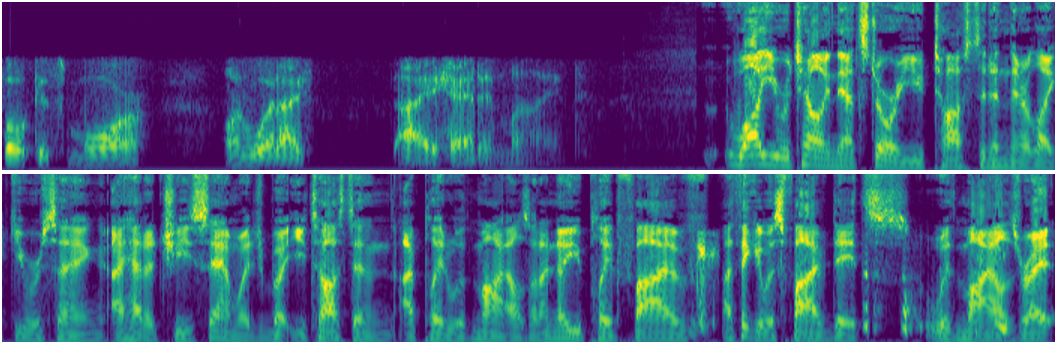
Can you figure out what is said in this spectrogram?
focus more on what I I had in mind. While you were telling that story, you tossed it in there like you were saying I had a cheese sandwich, but you tossed in I played with Miles, and I know you played five. I think it was five dates with Miles, right?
